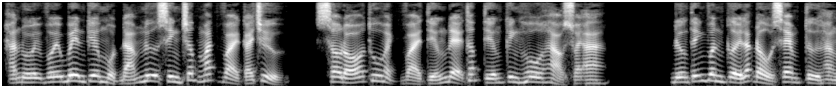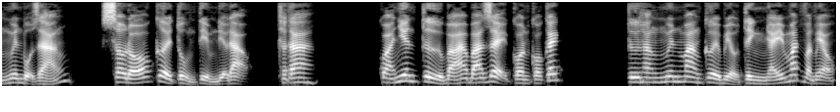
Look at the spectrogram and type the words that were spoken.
hắn đối với bên kia một đám nữ sinh chớp mắt vài cái chữ, sau đó thu hoạch vài tiếng đệ thấp tiếng kinh hô hảo xoay A. Đường Tĩnh Vân cười lắc đầu xem từ hàng nguyên bộ dáng, sau đó cười tủm tỉm địa đạo, thật a. Quả nhiên từ bá bá dạy còn có cách. Từ hàng nguyên mang cười biểu tình nháy mắt vặt mẹo.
